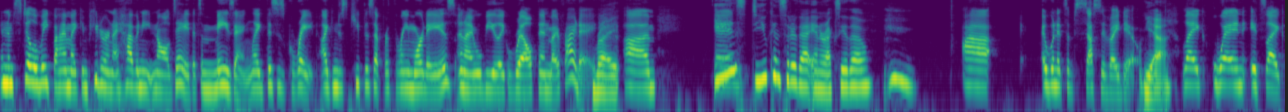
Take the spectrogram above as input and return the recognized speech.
and I'm still awake behind my computer and I haven't eaten all day. That's amazing. Like this is great. I can just keep this up for three more days, and I will be like rail thin by Friday. Right. Um. Is do you consider that anorexia though? Uh, when it's obsessive, I do. Yeah. Like when it's like,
